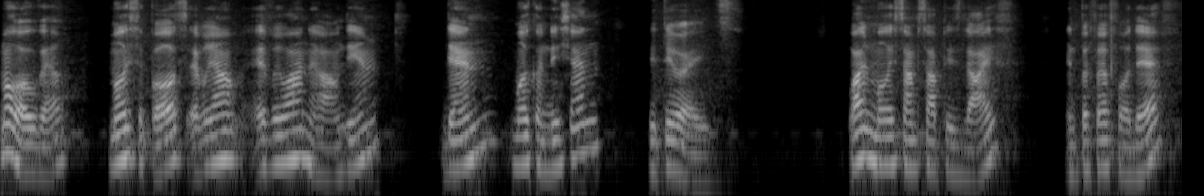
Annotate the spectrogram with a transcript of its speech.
Moreover, Morrie supports everyone, everyone around him, then Morrie's condition deteriorates. While Morrie sums up his life and prepares for death,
